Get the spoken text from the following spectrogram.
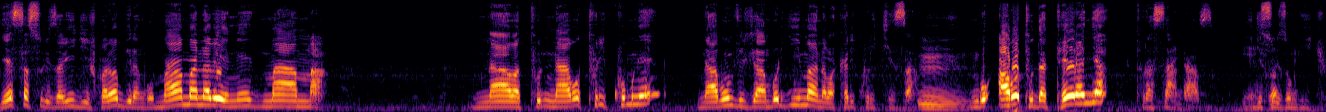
yesu asubiza abigishwa arababwira ngo mama na bene mama ni abo turi kumwe ni abumva ijambo ry'imana bakarikurikiza ngo abo tudateranya turasandaza. Igisubizo ngicyo.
